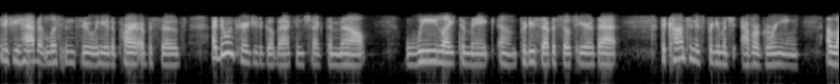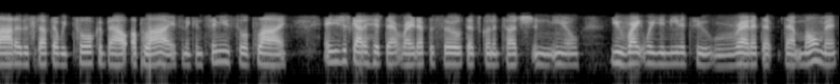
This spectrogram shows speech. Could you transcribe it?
And if you haven't listened to any of the prior episodes, I do encourage you to go back and check them out we like to make um, produce episodes here that the content is pretty much evergreen. A lot of the stuff that we talk about applies and it continues to apply. And you just got to hit that right episode that's going to touch and you know you right where you need it to right at that that moment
